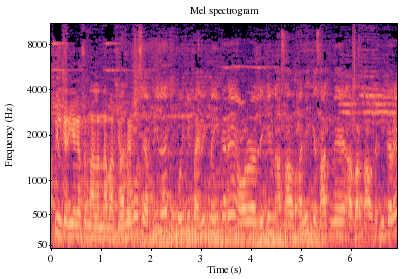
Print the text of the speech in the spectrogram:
अपील करिएगा सर नालंदा वासियों लोगों से अपील है कि कोई भी पैनिक नहीं करें और लेकिन असावधानी के साथ में बर्ताव नहीं करें।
